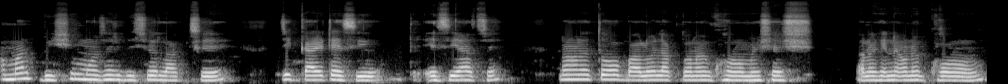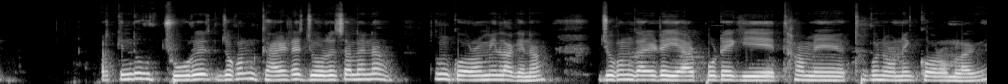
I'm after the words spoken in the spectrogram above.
আমার বেশি মজার বিষয় লাগছে যে গাড়িটা এসি এসি আছে, নাহলে তো ভালোই লাগতো না, গরমে শেষ, কারণ এখানে অনেক গরম। আর কিন্তু জোরে যখন গাড়িটা জোরে চালায় না, তখন গরমই লাগে না। যখন গাড়িটা এয়ারপোর্টে গিয়ে থামে, তখন অনেক গরম লাগে।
